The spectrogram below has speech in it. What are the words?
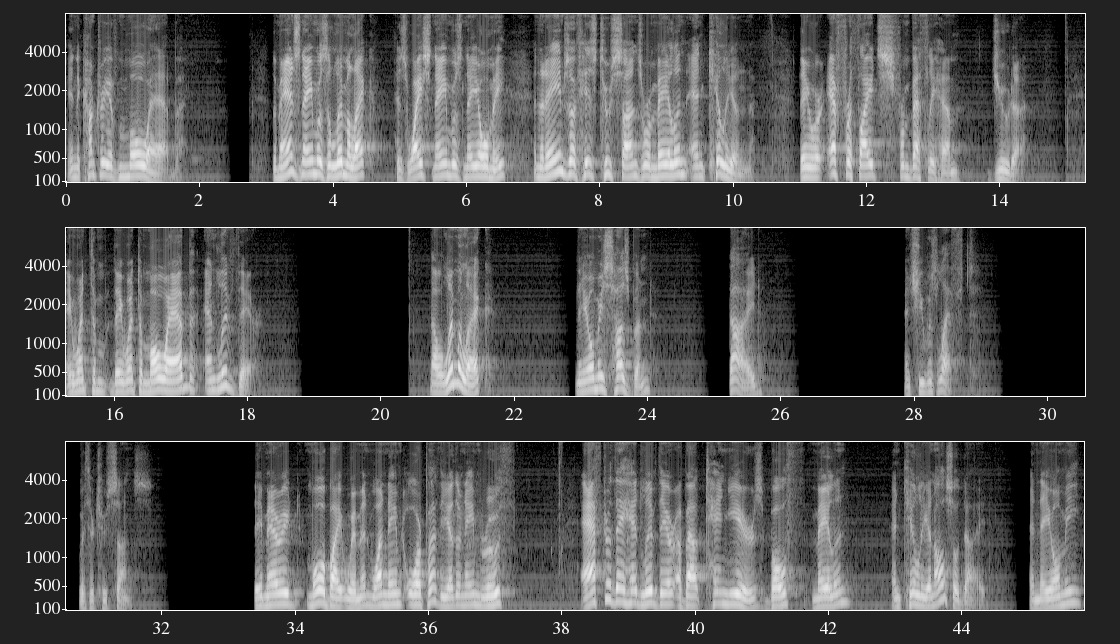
in the country of Moab. The man's name was Elimelech, his wife's name was Naomi, and the names of his two sons were Mahlon and Kilion. They were Ephrathites from Bethlehem, Judah. And went to, they went to Moab and lived there. Now, Elimelech, Naomi's husband, died, and she was left with her two sons. They married Moabite women, one named Orpah, the other named Ruth. After they had lived there about 10 years, both Mahlon and Kilion also died, and Naomi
